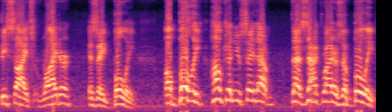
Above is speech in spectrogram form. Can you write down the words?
Besides, Ryder is a bully. A bully? How can you say that that Zack Ryder's a bully?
